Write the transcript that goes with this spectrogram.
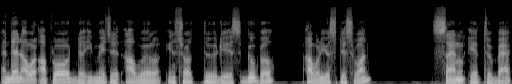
and then I will upload the image that I will insert to this Google. I will use this one, send it to back.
